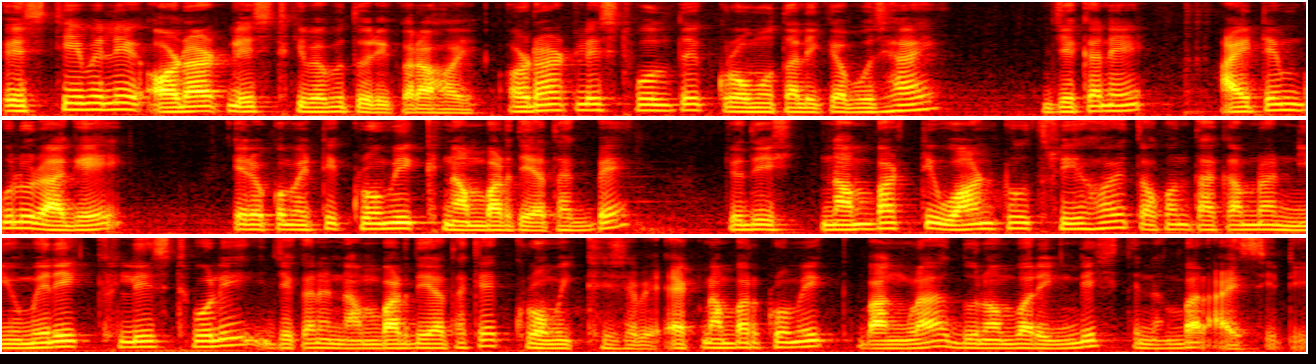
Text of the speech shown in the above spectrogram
এসটিএমএল অর্ডার লিস্ট কীভাবে তৈরি করা হয়? অর্ডার লিস্ট বলতে ক্রমতালিকা বোঝায়, যেখানে আইটেমগুলোর আগে এরকম একটি ক্রমিক নাম্বার দেওয়া থাকবে। যদি নাম্বারটি ওয়ান টু থ্রি হয়, তখন তাকে আমরা নিউমেরিক লিস্ট বলি, যেখানে নাম্বার দেওয়া থাকে ক্রমিক হিসেবে। এক নাম্বার ক্রমিক, বাংলা, দু নম্বর ইংলিশ, তিন নম্বর আইসিটি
